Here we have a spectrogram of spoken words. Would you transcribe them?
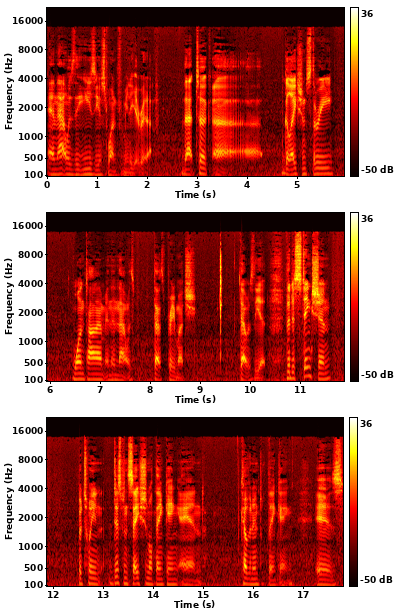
and that was the easiest one for me to get rid of. That took uh, Galatians three one time, and then that was that was pretty much that was the it. The distinction between dispensational thinking and covenantal thinking is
